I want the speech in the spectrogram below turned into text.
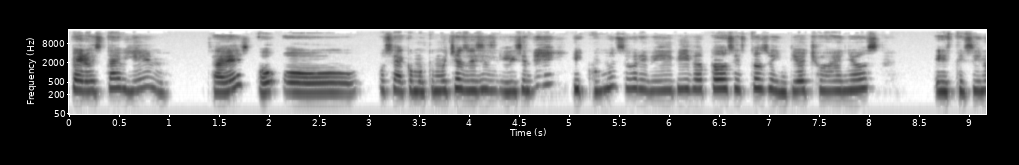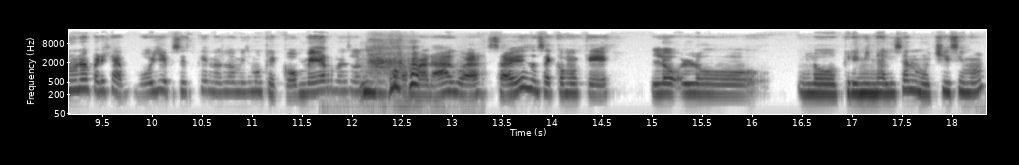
Pero está bien, ¿sabes? O, o, o sea, como que muchas veces le dicen, ¿y cómo he sobrevivido todos estos 28 años este, sin una pareja, oye, pues es que no es lo mismo que comer, no es lo mismo que tomar agua, ¿sabes? O sea, como que lo, lo, lo criminalizan muchísimo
